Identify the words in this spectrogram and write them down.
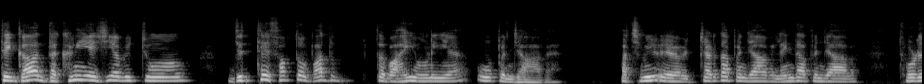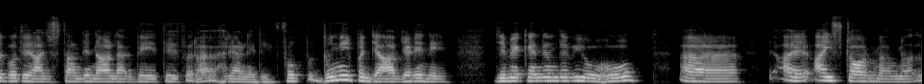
ਤੇ ਗਾਂ ਦੱਖਣੀ ਏਸ਼ੀਆ ਵਿੱਚੋਂ ਜਿੱਥੇ ਸਭ ਤੋਂ ਵੱਧ ਤਬਾਹੀ ਹੋਣੀ ਹੈ, ਉਹ ਪੰਜਾਬ ਹੈ। ਪੱਛਮੀ, ਅਹ ਚੜ੍ਹਦਾ ਪੰਜਾਬ, ਲਹਿੰਦਾ ਪੰਜਾਬ ਥੋੜੇ ਬਹੁਤੇ ਰਾਜਸਥਾਨ ਦੇ ਨਾਲ ਲੱਗਦੇ ਤੇ ਫਿਰ ਹਰਿਆਣੇ ਦੇ। ਸੋ ਦੋਨੇ ਪੰਜਾਬ ਜਿਹੜੇ ਨੇ, ਜਿਵੇਂ ਕਹਿੰਦੇ ਹੁੰਦੇ ਵੀ ਉਹ ਆਈ ਸਟਾਰਮ ਹੈ ਉਹਨਾਂ ਦਾ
